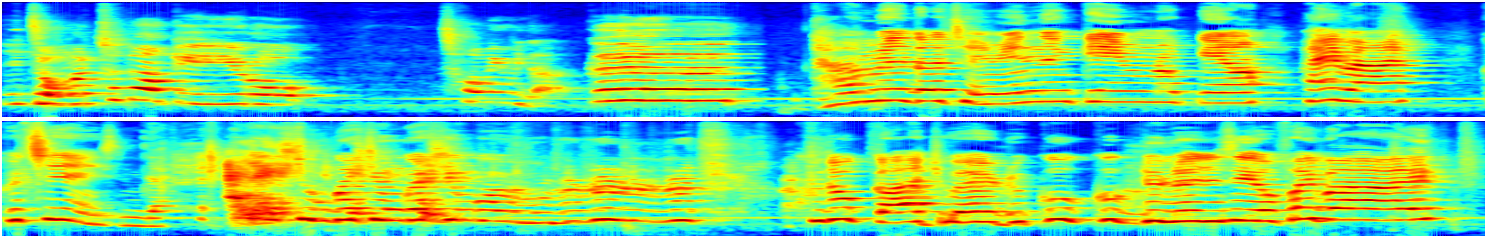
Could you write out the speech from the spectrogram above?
이 정말 초등학교 이후로 처음입니다. 끝. 다음에 더 재밌는 게임으로 올게요. 바이바이. 고치장 있습니다. 알렉 루루루루 구독과 좋아요를 꾹꾹 눌러주세요. 바이바이.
